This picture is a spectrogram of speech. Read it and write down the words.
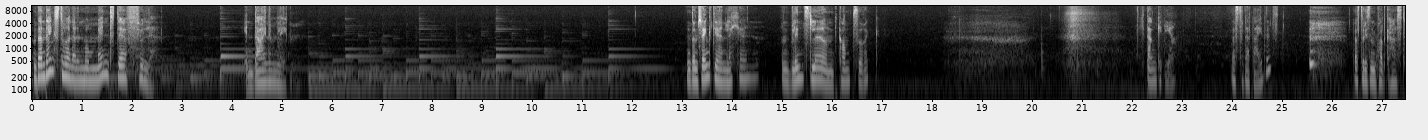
Und dann denkst du an einen Moment der Fülle in deinem Leben. Und dann schenk dir ein Lächeln und blinzle und komm zurück. Ich danke dir, dass du dabei bist dass du diesen Podcast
